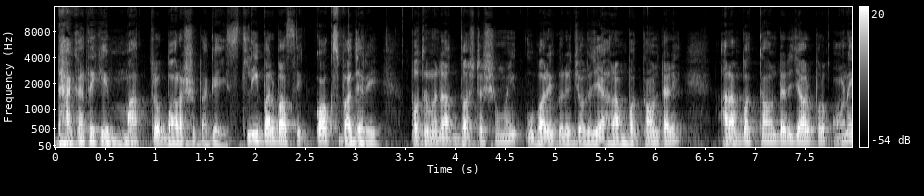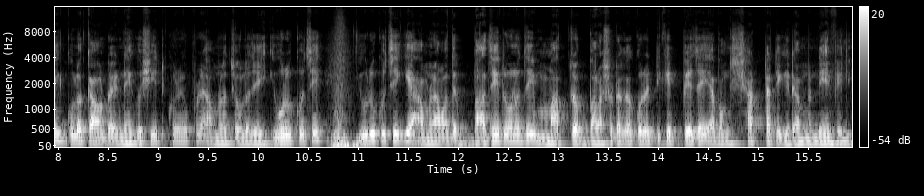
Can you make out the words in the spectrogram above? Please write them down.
ঢাকা থেকে মাত্র বারোশো টাকায় স্লিপার বাসে কক্সবাজারে প্রথমে রাত দশটার সময় উবারে করে চলে যাই আরামবাগ কাউন্টারে আরামবাগ কাউন্টারে যাওয়ার পর অনেকগুলো কাউন্টারে নেগোশিয়েট করার পরে আমরা চলে যাই ইউরোকোচে ইউরোকোচে গিয়ে আমরা আমাদের বাজেট অনুযায়ী মাত্র বারোশো টাকা করে টিকিট পেয়ে যাই এবং ষাটটা টিকিট আমরা নিয়ে ফেলি।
